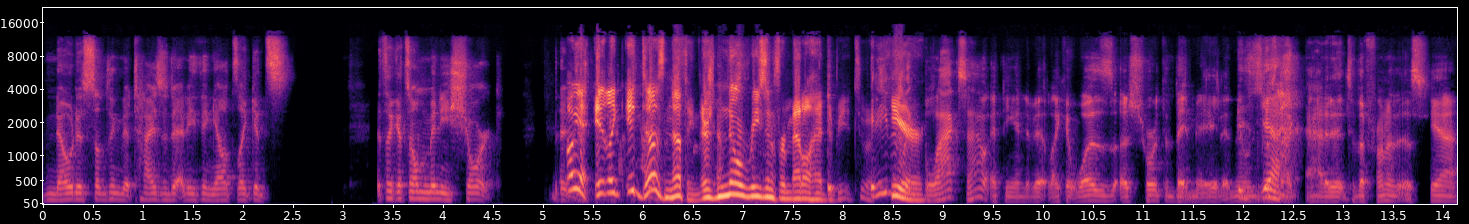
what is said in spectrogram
notice something that ties into anything else. Like it's it's like its own mini short Oh yeah, it like it does nothing. There's no reason for Metalhead to be to It even like blacks out at the end of it, like it was a short that they made, and then just Yeah. like added it to the front of this. Yeah,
